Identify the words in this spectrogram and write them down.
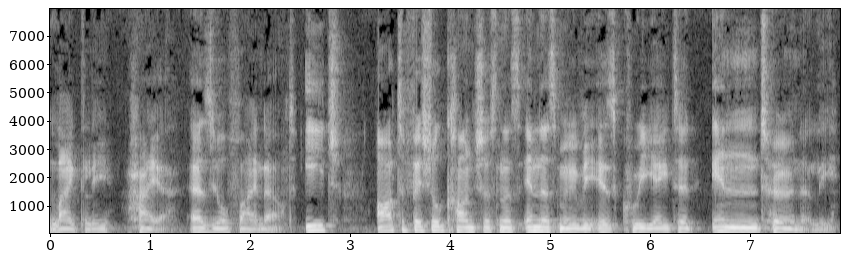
likely higher, as you'll find out. Each artificial consciousness in this movie is created internally.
